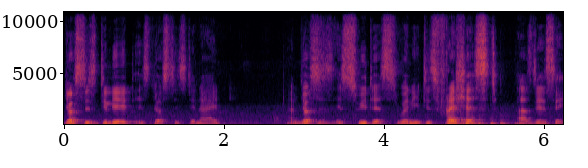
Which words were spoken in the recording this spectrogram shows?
justice delayed is justice denied and justice is sweetest when it is freshest, as they say.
